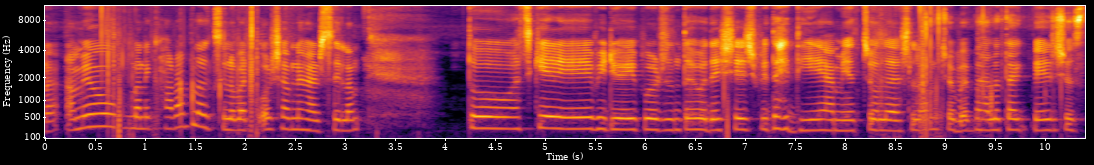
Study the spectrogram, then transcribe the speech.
না। আমিও মানে খারাপ লাগছিল বাট ওর সামনে হাসছিলাম। তো আজকে ভিডিও এই পর্যন্ত ওদের শেষ বিদায় দিয়ে আমি চলে আসলাম। সবাই ভালো থাকবেন, সুস্থ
